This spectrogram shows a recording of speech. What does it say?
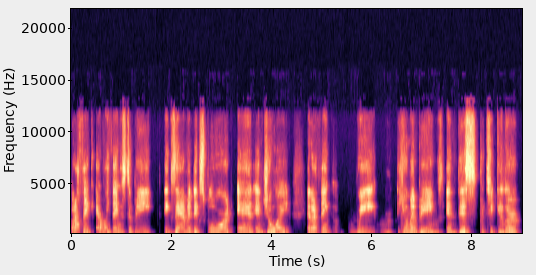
But I think everything is to be examined, explored, and enjoyed. And I think we human beings in this particular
